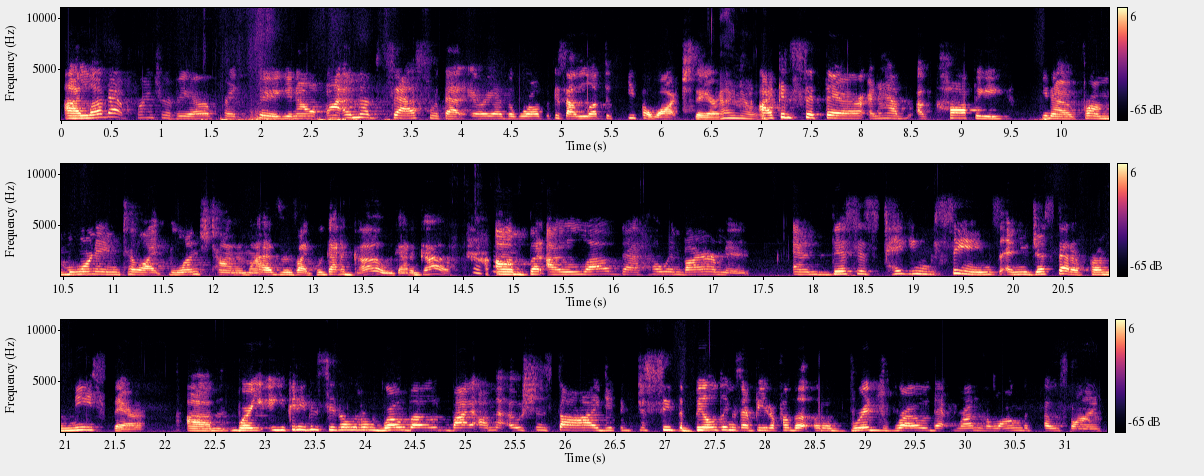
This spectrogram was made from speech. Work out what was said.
I love that French Riviera print too. You know, I'm obsessed with that area of the world because I love to people watch there. I know. I can sit there and have a coffee, you know, from morning to like lunchtime, and my husband's like, "We gotta go, we gotta go." um, but I love that whole environment, and this is taking scenes, and you just said it from Nice there um, where you, you, can even see the little rowboat by on the ocean side. You can just see the buildings are beautiful. The little bridge road that runs along the coastline,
